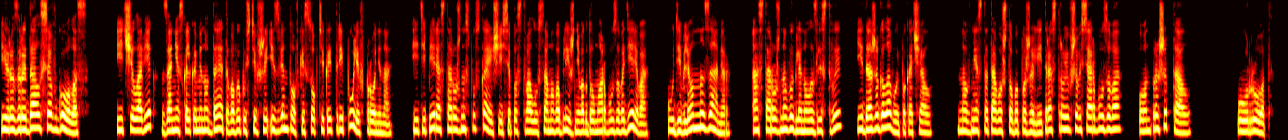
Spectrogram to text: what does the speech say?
и разрыдался в голос. И человек, за несколько минут до этого выпустивший из винтовки с оптикой три пули в Пронина, и теперь осторожно спускающийся по стволу самого ближнего к дому арбузового дерева, удивленно замер, осторожно выглянул из листвы и даже головой покачал. Но вместо того, чтобы пожалеть расстроившегося Арбузова, он прошептал. «Урод!»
